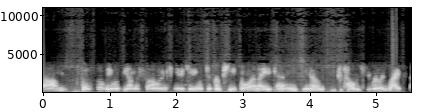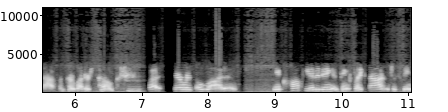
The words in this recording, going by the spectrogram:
um, so Sylvia would be on the phone and communicating with different people, and I and you know you could tell that she really liked that from her letters home, mm-hmm. but there was a lot of you know, copy editing and things like that, and just being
